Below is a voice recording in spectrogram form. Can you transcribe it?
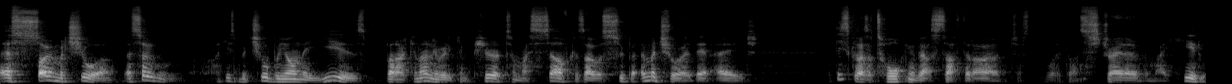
They're so mature. They're so, guess, mature beyond their years, but I can only really compare it to myself because I was super immature at that age. But these guys are talking about stuff that I just would have gone straight over my head.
